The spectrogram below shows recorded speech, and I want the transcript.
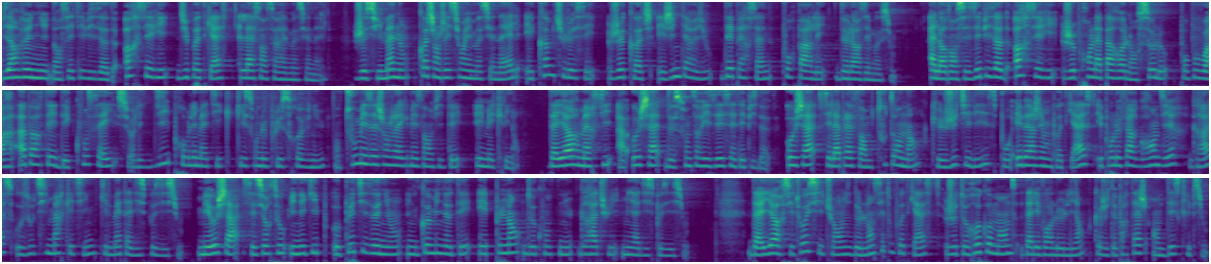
Bienvenue dans cet épisode hors série du podcast L'ascenseur émotionnel. Je suis Manon, coach en gestion émotionnelle et comme tu le sais, je coach et j'interview des personnes pour parler de leurs émotions. Alors dans ces épisodes hors série, je prends la parole en solo pour pouvoir apporter des conseils sur les 10 problématiques qui sont le plus revenues dans tous mes échanges avec mes invités et mes clients. D'ailleurs, merci à Ocha de sponsoriser cet épisode. Ocha, c'est la plateforme tout en un que j'utilise pour héberger mon podcast et pour le faire grandir grâce aux outils marketing qu'ils mettent à disposition. Mais Ocha, c'est surtout une équipe aux petits oignons, une communauté et plein de contenus gratuits mis à disposition. D'ailleurs, si toi aussi tu as envie de lancer ton podcast, je te recommande d'aller voir le lien que je te partage en description.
